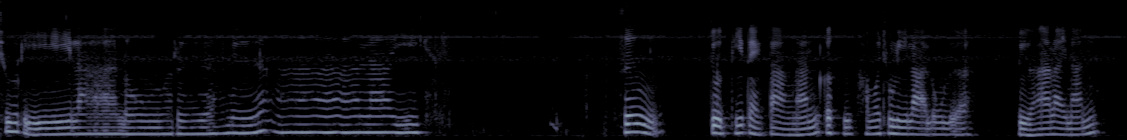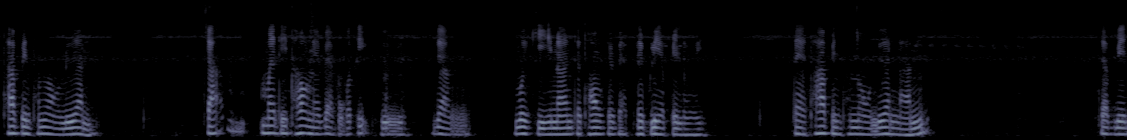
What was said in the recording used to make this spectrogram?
ชุลีลาลงเรือเหลืออะไรซึ่งจุดที่แตกต่างนั้นก็คือคำว่าชุลีลาลงเรือเหลืออะไรนั้น ถ้าเป็นทำนองเลื่อน จะไม่ได้ท่องในแบบปกติคือ อย่างเมื่อกี้นั้นจะท่องไปแบบเรียบๆไปเลย แต่ถ้าเป็นทำนองเลื่อนนั้น จะเป็น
